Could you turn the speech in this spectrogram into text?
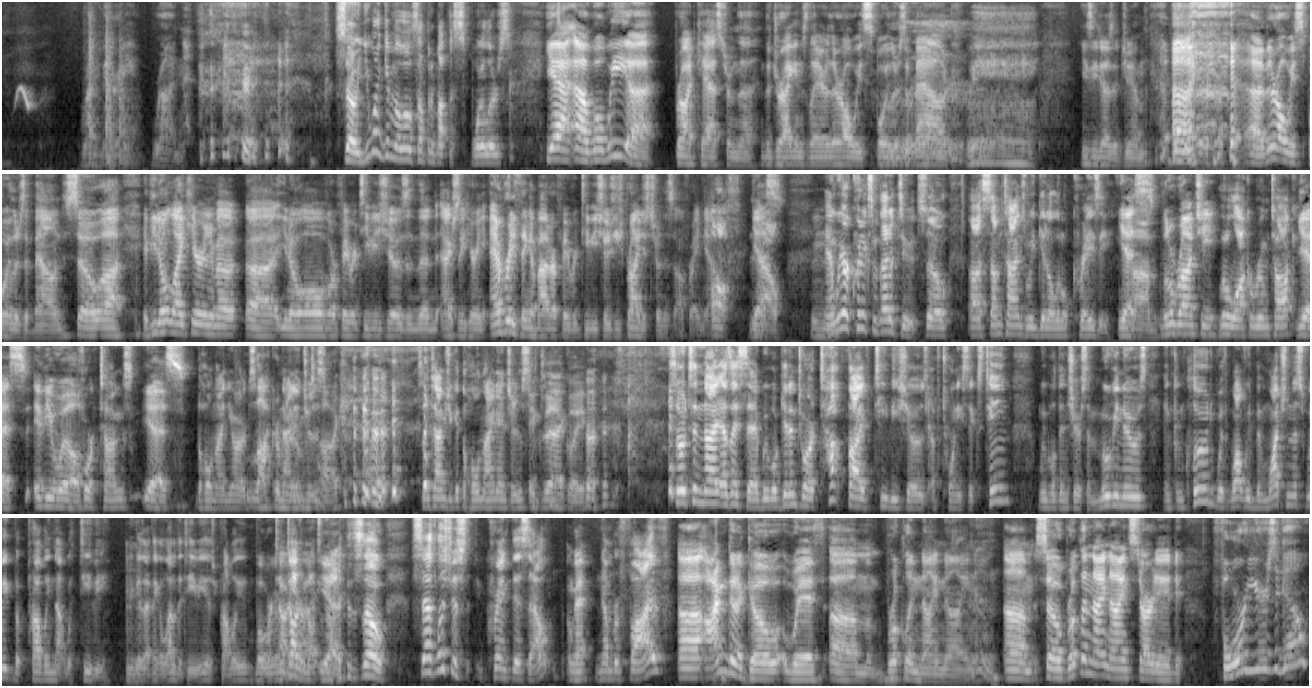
Run, Barry. Run. So, you want to give them a little something about the spoilers? Yeah, uh, well, we uh, broadcast from the, the Dragon's Lair. There are always spoilers abound. Easy does it, Jim. Uh, uh, there are always spoilers abound. So uh, if you don't like hearing about uh, you know all of our favorite TV shows and then actually hearing everything about our favorite TV shows, you should probably just turn this off right now. Off Yes. now. And we are critics with attitude, so uh, sometimes we get a little crazy. Yes, Um, little raunchy. little locker room talk, Yes, if you will. forked tongues, yes, the whole nine yards. locker nine room inches. talk. Sometimes you get the whole nine inches. exactly. so tonight, as I said, we will get into our top five TV shows of 2016. We will then share some movie news and conclude with what we've been watching this week, but probably not with TV. Because I think a lot of the TV is probably what, we're we're, talking talking about, about, tonight. So, Seth, let's just crank this out. Okay. Number five. Uh, I'm gonna go with um, Brooklyn Nine Nine. Um, so Brooklyn Nine Nine started four years ago,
